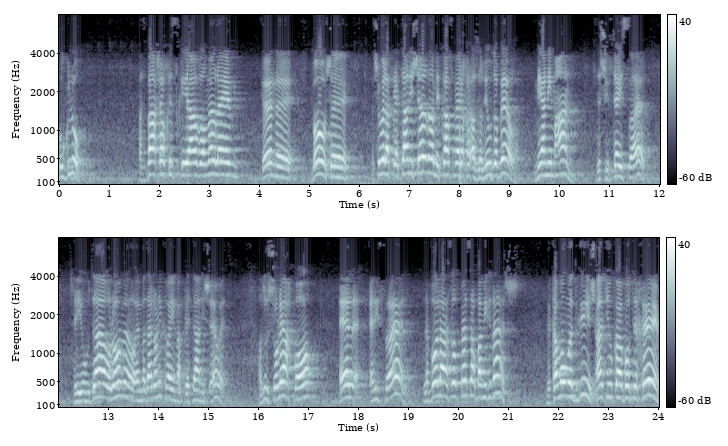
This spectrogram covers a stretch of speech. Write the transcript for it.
והוגלו. אז בא עכשיו חזקיהו ואומר להם, כן, אה, בואו, ששוב אל הפלטה נשארת לה מכף מלך, אז על מי הוא מדבר? מי הנמען? זה שבטי ישראל. ביהודה הוא לא אומר, הם עדיין לא נקראים הפלטה נשארת. אז הוא שולח פה אל, אל ישראל, לבוא לעשות פסח במקדש. וכמה הוא מדגיש, אל תהיו כאבותיכם,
